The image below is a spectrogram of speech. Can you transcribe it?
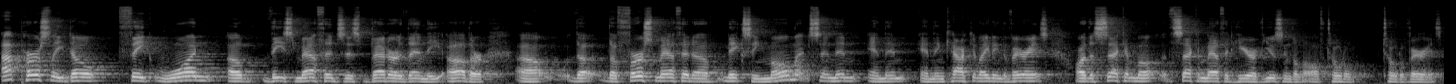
I personally don't think one of these methods is better than the other. Uh, the the first method of mixing moments and then and then and then calculating the variance, or the second second method here of using the law of total total variance.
